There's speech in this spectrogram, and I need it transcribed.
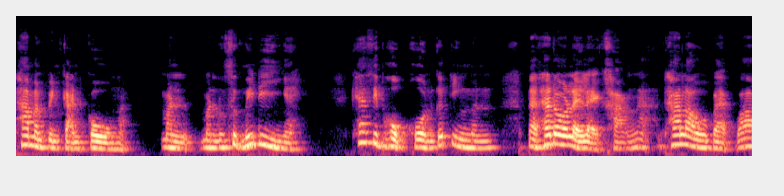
ถ้ามันเป็นการโกงอะ มันมันรู้สึกไม่ดีไง แค่สิบหกคนก็จริงมัน แต่ถ้าโดนหลาย ๆ ครั้งอะถ้าเราแบบว่า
